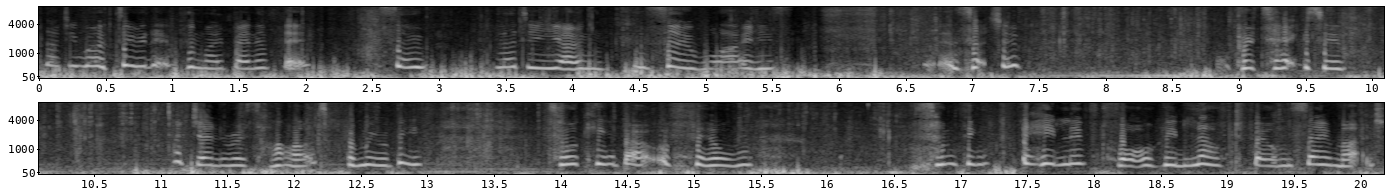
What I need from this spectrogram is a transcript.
bloody well doing it for my benefit. So bloody young and so wise and such a protective, a generous heart. And we would be talking about a film, something he lived for. He loved film so much.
